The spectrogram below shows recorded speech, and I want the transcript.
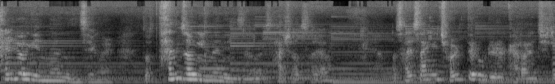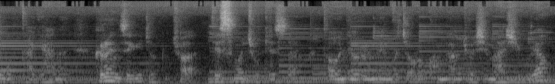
탄력 있는 인생을 또 탄성 있는 인생을 사셔서요. 어, 세상이 절대로 우리를 가라앉히지 못하게 하는 그런 인생이 좀 좋아, 됐으면 좋겠어요. 더운 여름에 무조건 건강 조심하시고요.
